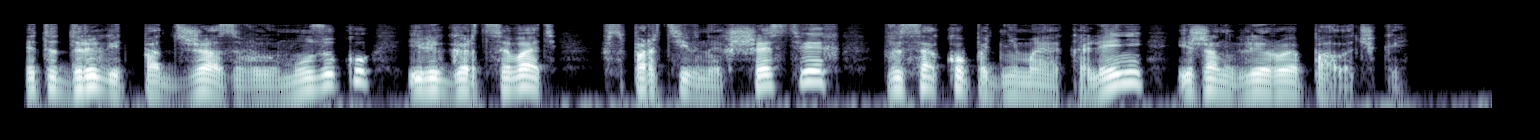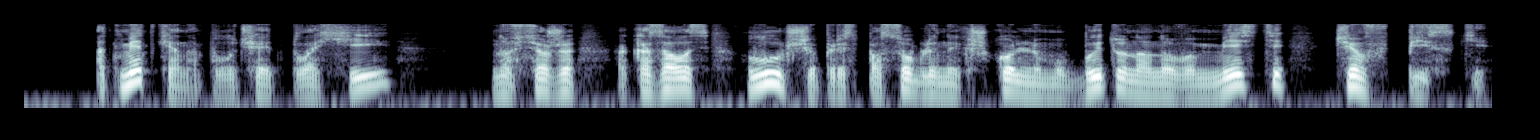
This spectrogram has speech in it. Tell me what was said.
это дрыгать под джазовую музыку или горцевать в спортивных шествиях, высоко поднимая колени и жонглируя палочкой. Отметки она получает плохие — но все же оказалась лучше приспособленной к школьному быту на новом месте, чем в Писке.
